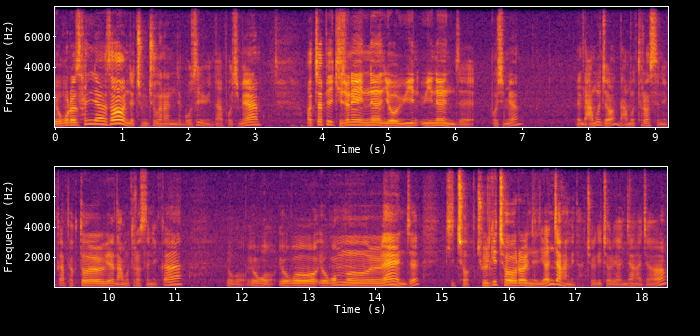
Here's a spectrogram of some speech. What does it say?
요거를 살려서 이제 중축을 하는 이제 모습입니다. 보시면 어차피 기존에 있는 요 위, 위는 이제 보시면 나무죠. 나무 트러스니까 벽돌 위에 나무 트러스니까 요거 요거 요거 요 건물의 이제 기초 줄기초를 이제 연장합니다. 줄기초를 연장하죠.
